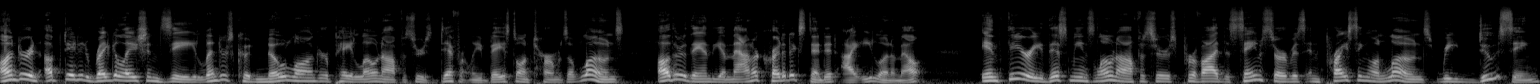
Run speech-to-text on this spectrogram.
under an updated Regulation Z, lenders could no longer pay loan officers differently based on terms of loans other than the amount of credit extended, i.e., loan amount. In theory, this means loan officers provide the same service and pricing on loans, reducing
